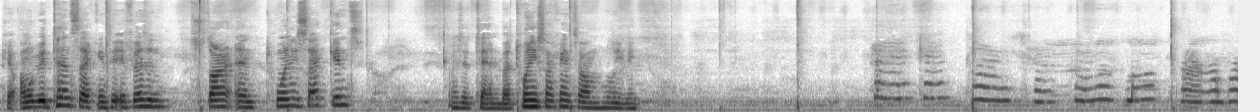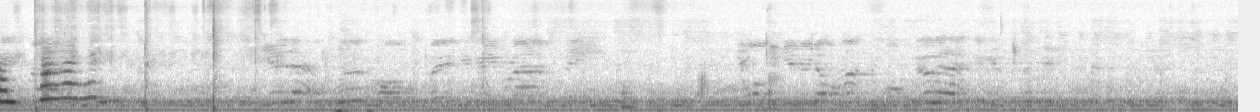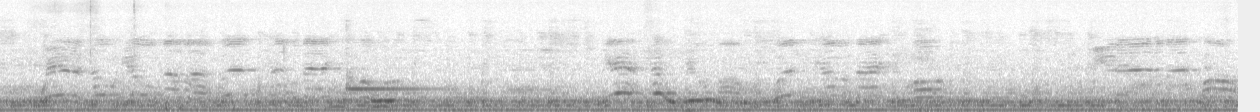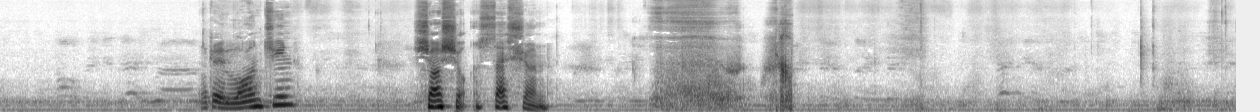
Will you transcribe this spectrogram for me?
Okay, I'm gonna give 10 seconds. If it doesn't start in 20 seconds, I said 10, but 20 seconds, I'm leaving. Okay, launching session.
